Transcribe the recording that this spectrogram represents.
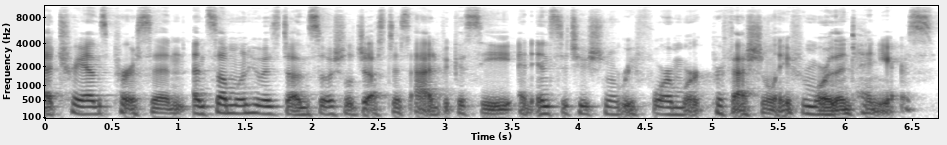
a trans person, and someone who has done social justice advocacy and institutional reform work professionally for more than 10 years.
